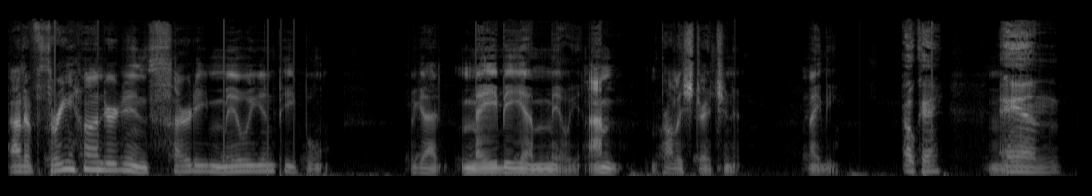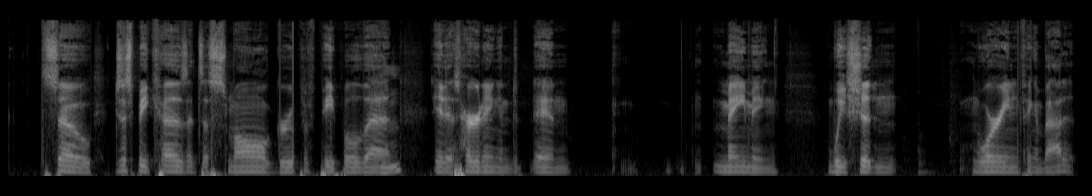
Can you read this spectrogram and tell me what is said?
Out of three hundred and thirty million people, we got maybe a million. I'm probably stretching it. Maybe. okay Mm. and so just because it's a small group of people that Mhm. it is hurting and and maiming we shouldn't worry anything about it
